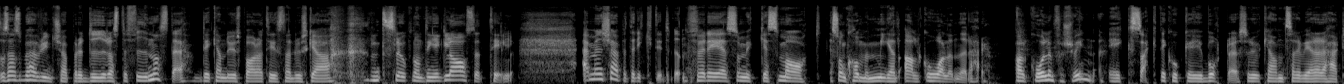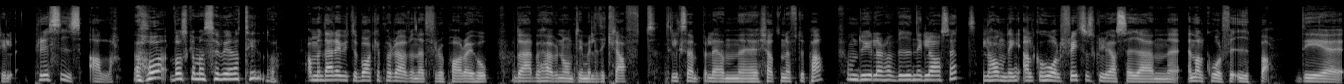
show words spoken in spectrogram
Och sen så behöver du inte köpa det dyraste, finaste. Det kan du ju spara tills när du ska slå upp någonting i glaset till. Nej, men köp ett riktigt vin, för det är så mycket smak som kommer med alkoholen i det här. Alkoholen försvinner. Exakt, det kokar ju bort där så du kan servera det här till precis alla. Jaha, vad ska man servera till då? Ja men där är vi tillbaka på rödvinet för att para ihop. Där behöver någonting med lite kraft. Till exempel en eh, Chateau papp om du gillar att ha vin i glaset. Vill du ha någonting alkoholfritt så skulle jag säga en, en alkoholfri IPA. Det är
